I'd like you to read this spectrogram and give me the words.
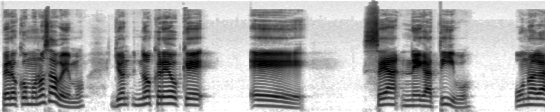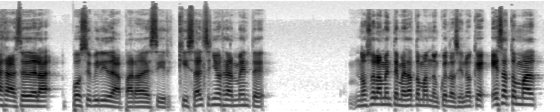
Pero como no sabemos, yo no creo que eh, sea negativo uno agarrarse de la posibilidad para decir, quizá el Señor realmente no solamente me está tomando en cuenta, sino que esa toma,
